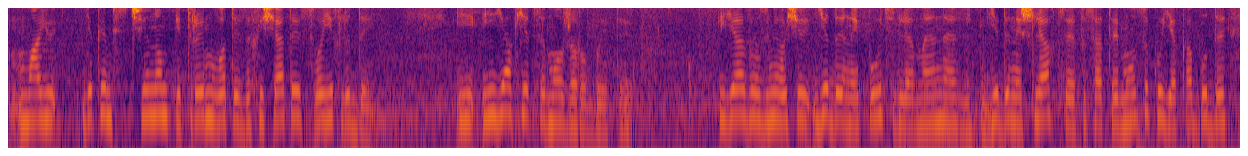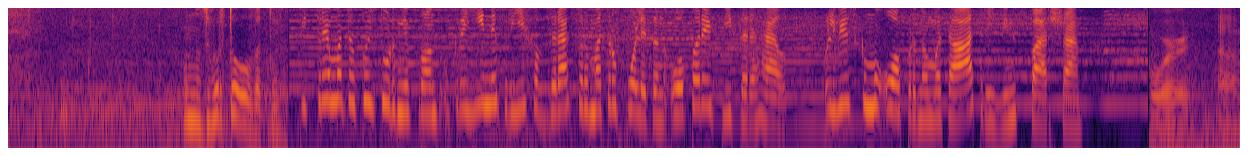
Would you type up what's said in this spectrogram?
маю якимсь чином підтримувати, захищати своїх людей. І, і як я це можу робити? І я зрозуміла, що єдиний путь для мене, єдиний шлях це писати музику, яка буде згуртовувати. Підтримати культурний фронт України приїхав директор Метрополітен опери Пітер Гелп. У Львівському оперному театрі він вперше. um,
